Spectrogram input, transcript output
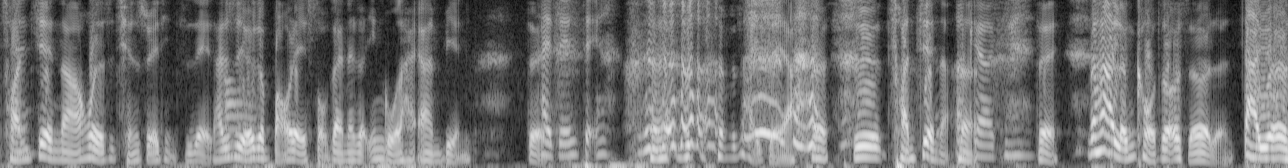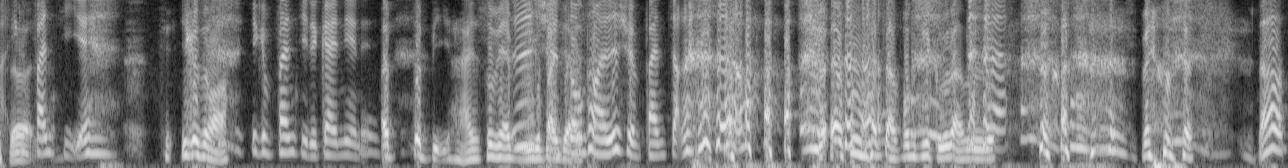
船舰啊，或者是潜水艇之类的，它就是有一个堡垒守在那个英国的海岸边。对，海贼是怎样 不是海贼啊，就是船舰啊。？OK OK，对，那它的人口只有二十二人，大约二十二，班级耶，一个什么？一个班级的概念呢。呃，对比还说不定还比一个班级选总统还是选班长？要副班长风纪鼓掌是不是？没有没有。然后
